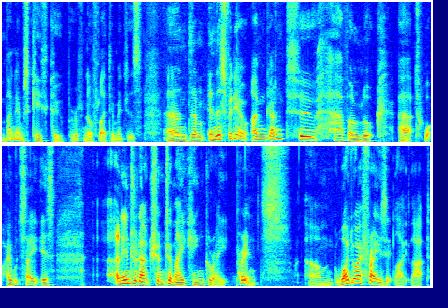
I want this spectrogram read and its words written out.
my name's Keith Cooper of Northlight Images and um, in this video I'm going to have a look at what I would say is an introduction to making great prints. Um, why do I phrase it like that?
